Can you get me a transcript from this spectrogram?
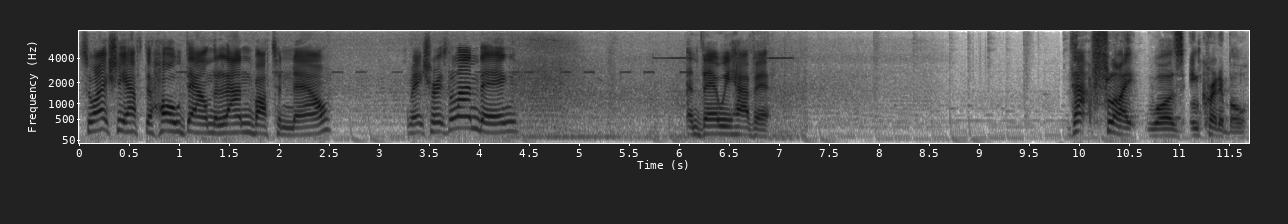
So I actually have to hold down the land button now make sure it's landing. And there we have it. That flight was incredible.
